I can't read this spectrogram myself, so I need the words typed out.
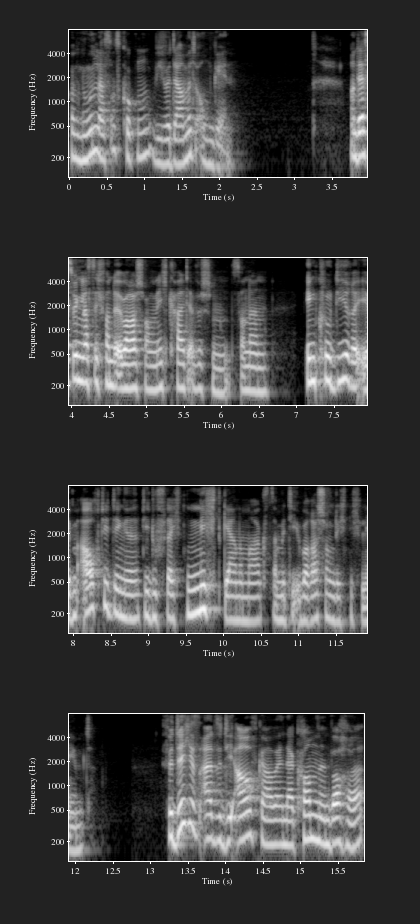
und nun lass uns gucken, wie wir damit umgehen. Und deswegen lass dich von der Überraschung nicht kalt erwischen, sondern Inkludiere eben auch die Dinge, die du vielleicht nicht gerne magst, damit die Überraschung dich nicht lähmt. Für dich ist also die Aufgabe in der kommenden Woche,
